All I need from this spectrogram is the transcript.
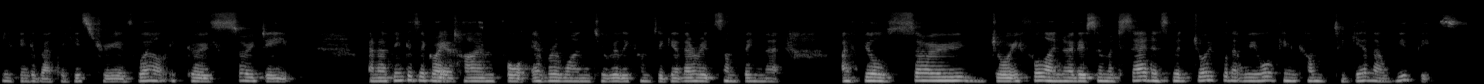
you think about the history as well. It goes so deep and I think it's a great yes. time for everyone to really come together. It's something that I feel so joyful. I know there's so much sadness, but joyful that we all can come together with this.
